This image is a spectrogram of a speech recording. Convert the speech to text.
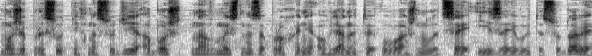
може присутніх на суді або ж навмисне запрохані оглянути уважно лице і заявити судові,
